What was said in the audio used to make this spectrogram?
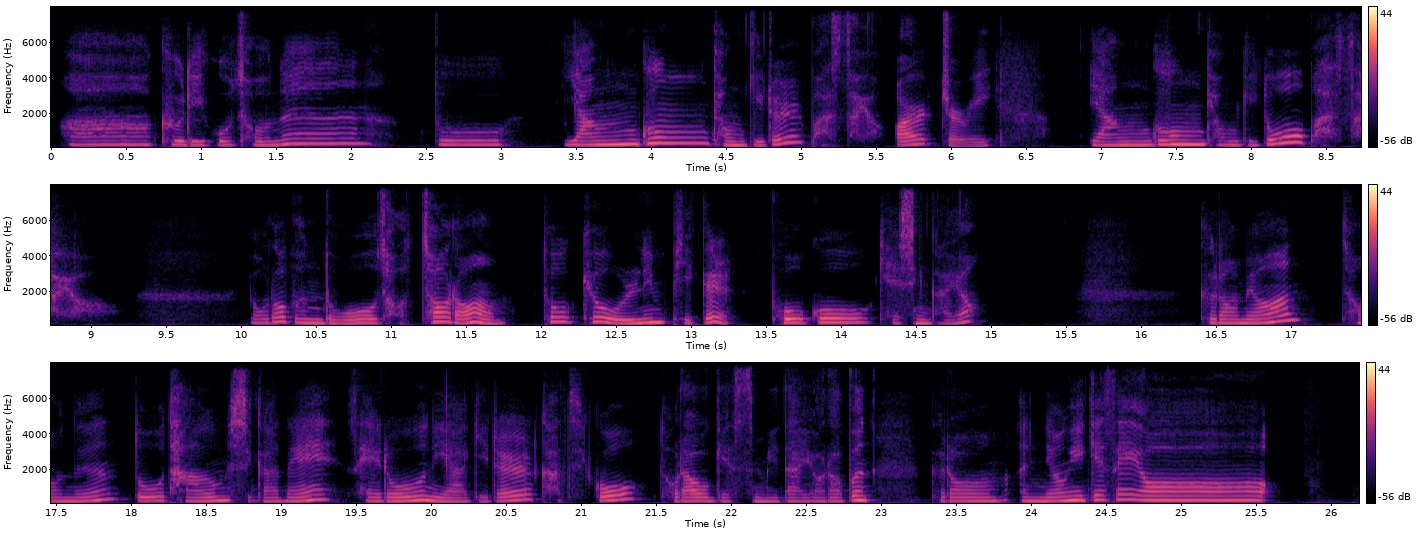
아, 그리고 저는 또 양궁 경기를 봤어요. archery. 양궁 경기도 봤어요. 여러분도 저처럼 도쿄 올림픽을 보고 계신가요? 그러면 저는 또 다음 시간에 새로운 이야기를 가지고 돌아오겠습니다. 여러분, 그럼 안녕히 계세요.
